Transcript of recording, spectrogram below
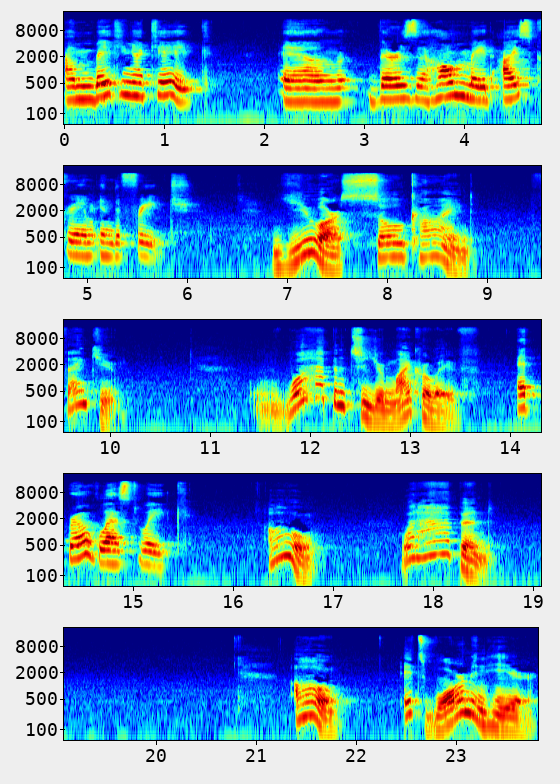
I'm baking a cake and there's a homemade ice cream in the fridge. You are so kind. Thank you. What happened to your microwave? It broke last week. Oh, what happened? Oh, it's warm in here,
